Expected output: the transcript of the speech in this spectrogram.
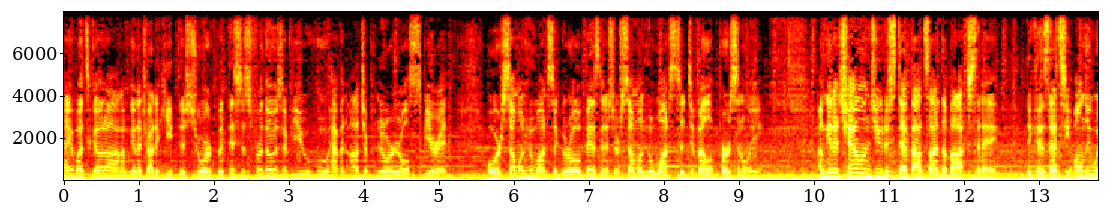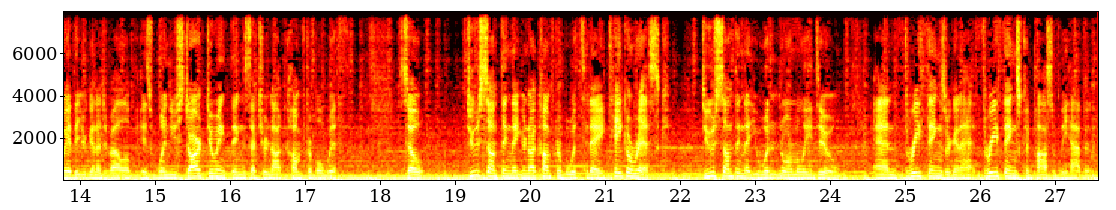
Hey, what's going on? I'm going to try to keep this short, but this is for those of you who have an entrepreneurial spirit or someone who wants to grow a business or someone who wants to develop personally. I'm going to challenge you to step outside the box today because that's the only way that you're going to develop is when you start doing things that you're not comfortable with. So, do something that you're not comfortable with today. Take a risk. Do something that you wouldn't normally do. And three things are going to ha- three things could possibly happen.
